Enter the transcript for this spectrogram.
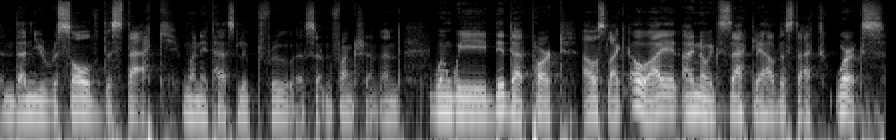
and then you resolve the stack when it has looped through a certain function. And when we did that part, I was like, oh, I I know exactly how the stack works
